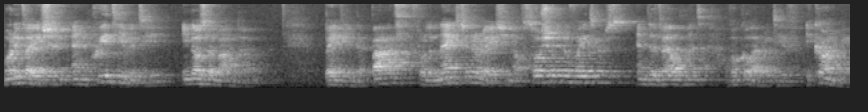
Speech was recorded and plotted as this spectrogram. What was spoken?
motivation and creativity in those around them, paving the path for the next generation of social innovators and development of a collaborative economy.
